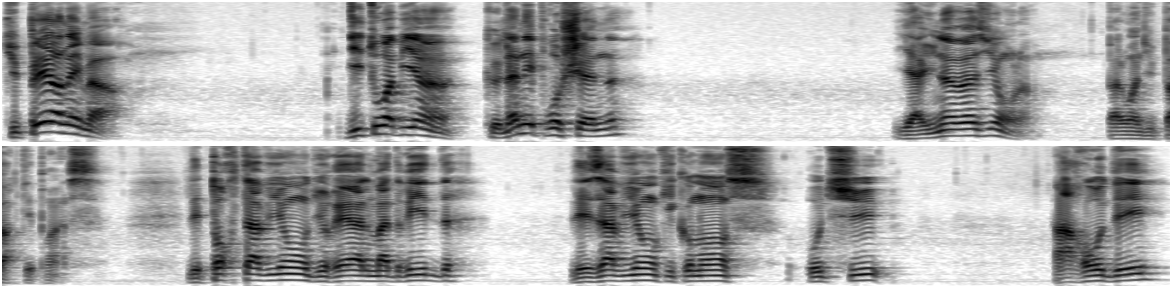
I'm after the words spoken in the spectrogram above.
Tu perds Neymar. Dis-toi bien que l'année prochaine, il y a une invasion là, pas loin du Parc des Princes. Les porte-avions du Real Madrid, les avions qui commencent au-dessus à rôder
